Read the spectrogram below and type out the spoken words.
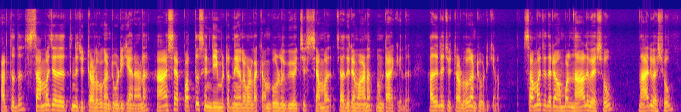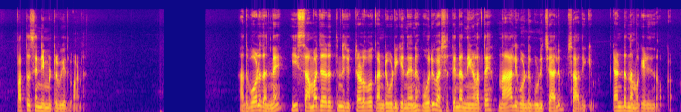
അടുത്തത് സമചതുരത്തിന്റെ ചുറ്റളവ് കണ്ടുപിടിക്കാനാണ്. ആശ പത്ത് സെന്റിമീറ്റർ നീളമുള്ള കമ്പുകൾ ഉപയോഗിച്ച് സമചതുരമാണ് ഉണ്ടാക്കിയത്. അതിന്റെ ചുറ്റളവ് കണ്ടുപിടിക്കണം. സമചതുരമാകുമ്പോൾ നാല് വശവും നാല് വശവും പത്ത് സെന്റിമീറ്റർ വീതമാണ്. അതുപോലെ തന്നെ ഈ സമചതുരത്തിന്റെ ചുറ്റളവ് കണ്ടുപിടിക്കുന്നതിന് ഒരു വശത്തിന്റെ നീളത്തെ നാല് കൊണ്ട് ഗുണിച്ചാലും സാധിക്കും. രണ്ടും നമുക്ക് എഴുതി നോക്കാം.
